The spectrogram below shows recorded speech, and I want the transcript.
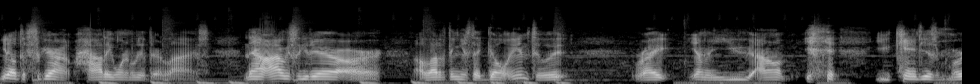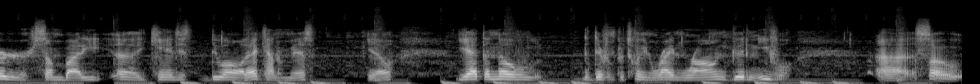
you know, to figure out how they want to live their lives. Now, obviously, there are a lot of things that go into it, right? I mean, you, I don't, you can't just murder somebody. Uh, you can't just do all that kind of mess. You know, you have to know the difference between right and wrong, good and evil. Uh, so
